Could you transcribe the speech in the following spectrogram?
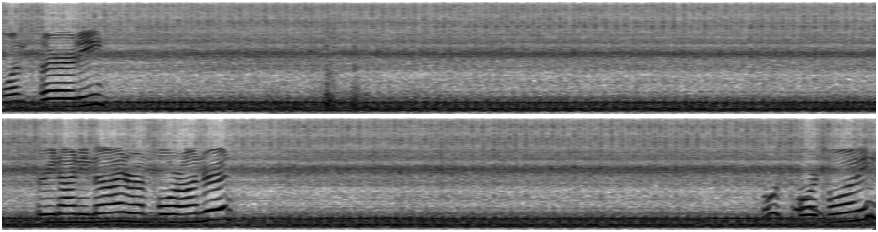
One thirty. Three ninety-nine, around four hundred. Four twenty.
